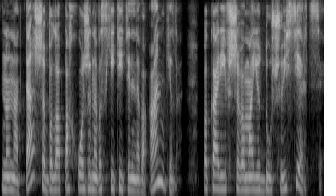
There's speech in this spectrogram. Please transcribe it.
но Наташа была похожа на восхитительного ангела, покорившего мою душу и сердце.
